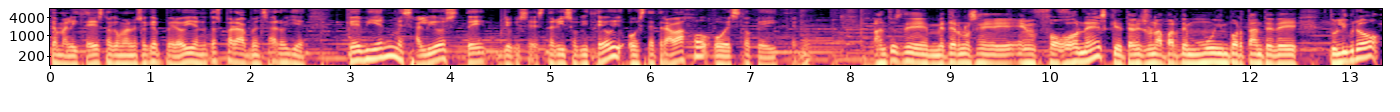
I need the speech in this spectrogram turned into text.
que mal hice esto, que mal no sé qué, pero oye, no te has pensar, oye, qué bien me salió este, yo qué sé, este guiso que hice hoy, o este trabajo, o esto que hice, ¿no? Antes de meternos en fogones, que también es una parte muy importante de tu libro,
